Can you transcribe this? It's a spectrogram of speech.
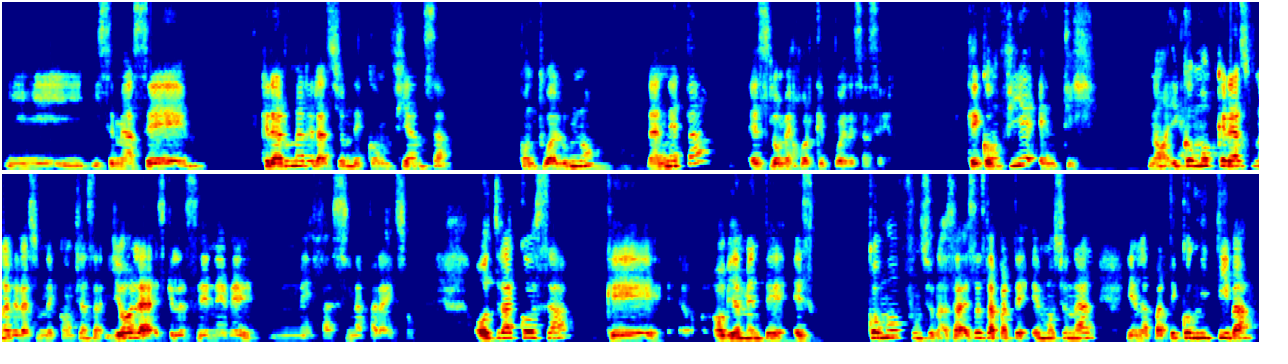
y, y, se me hace crear una relación de confianza con tu alumno, la neta, es lo mejor que puedes hacer. Que confíe en ti, ¿no? Y cómo creas una relación de confianza. Yo, la, es que la CNB me fascina para eso. Otra cosa que obviamente es cómo funciona, o sea, esa es la parte emocional y en la parte cognitiva,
